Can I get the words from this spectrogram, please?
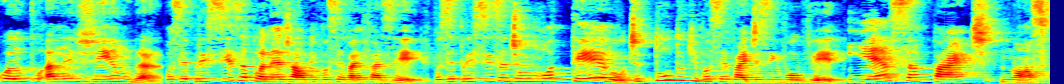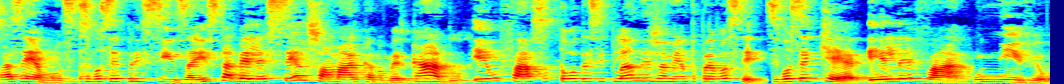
quanto a legenda você precisa planejar o que você vai fazer. Você precisa de um roteiro de tudo que você vai desenvolver. E essa parte nós fazemos. Se você precisa estabelecer a sua marca no mercado, eu faço todo esse planejamento para você. Se você quer elevar o nível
